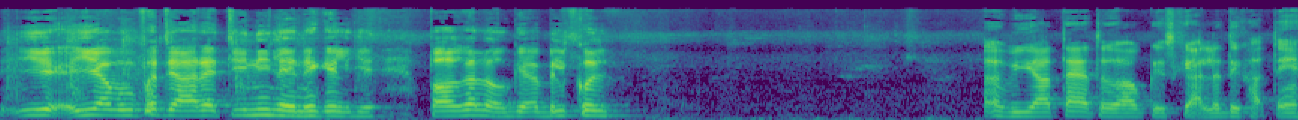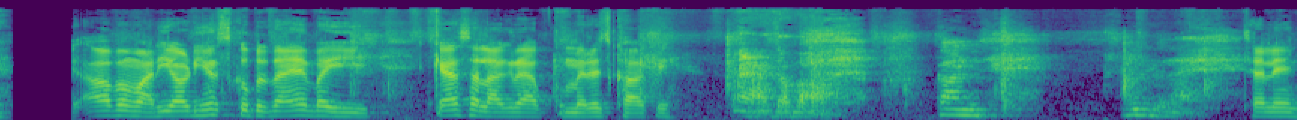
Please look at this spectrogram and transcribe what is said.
ये ये अब ऊपर जा रहे है चीनी लेने के लिए। पागल हो गया बिल्कुल। अभी आता है तो आपको इसकी हालत दिखाते हैं। आप हमारी ऑडियंस को बताएँ भाई कैसा लग रहा है आपको मैरिज खा के चलें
